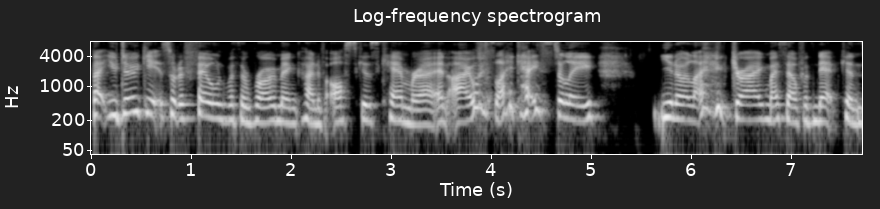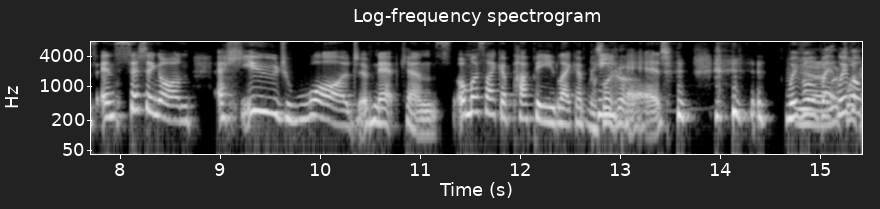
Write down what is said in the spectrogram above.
But you do get sort of filmed with a roaming kind of Oscars camera. And I was like hastily, you know, like drying myself with napkins and sitting on a huge wad of napkins, almost like a puppy, like a It's pee like a- pad. We've Yeah, all been, we've all like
